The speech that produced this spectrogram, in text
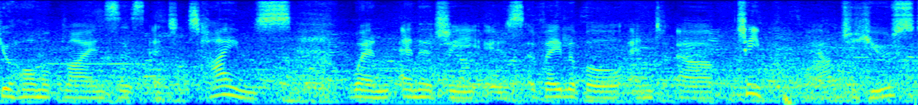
your home appliances at times when energy is available and uh, cheap yeah, to use,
